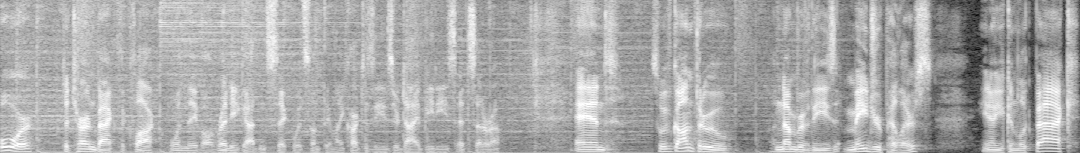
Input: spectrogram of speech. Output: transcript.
or to turn back the clock when they've already gotten sick with something like heart disease or diabetes, etc. And so we've gone through a number of these major pillars. You know, you can look back,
